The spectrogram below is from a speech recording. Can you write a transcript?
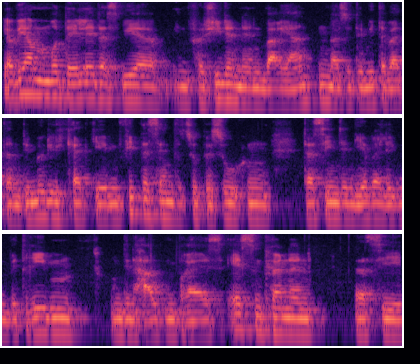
Ja, wir haben Modelle, dass wir in verschiedenen Varianten, also den Mitarbeitern die Möglichkeit geben, Fitnesscenter zu besuchen, dass sie in den jeweiligen Betrieben um den halben Preis essen können, dass sie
